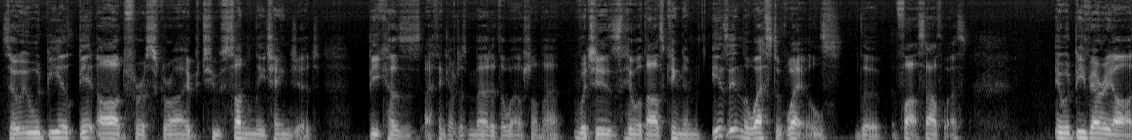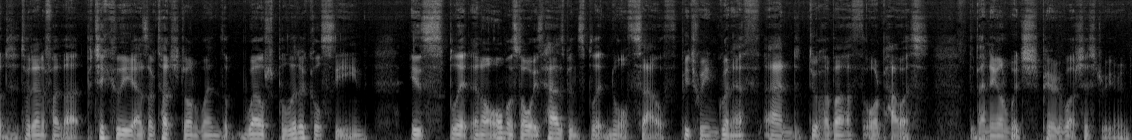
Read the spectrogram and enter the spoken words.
So it would be a bit odd for a scribe to suddenly change it because I think I've just murdered the Welsh on that, which is Hywel Dda's kingdom is in the west of Wales, the far southwest. It would be very odd to identify that, particularly as I've touched on when the Welsh political scene is split and almost always has been split north south between Gwynedd and Deheubarth or Powys depending on which period of Welsh history you're in.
